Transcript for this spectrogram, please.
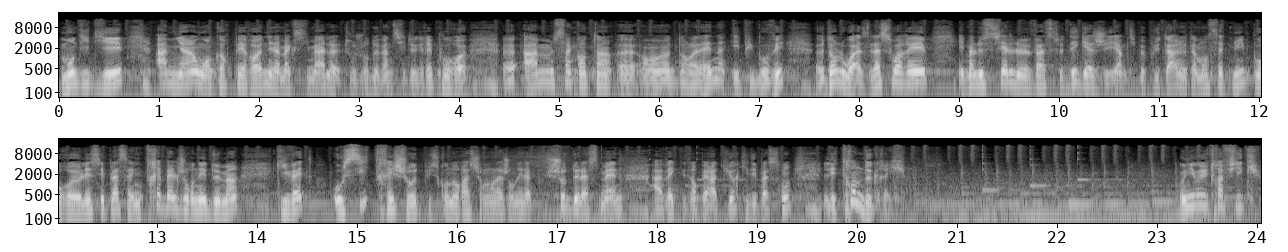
Montdidier, Amiens ou encore Péronne et la maximale euh, toujours de 26 degrés pour euh, euh, Ham, Saint-Quentin euh, en- dans la Laine et puis Beauvais euh, dans l'Oise. La soirée, eh ben le ciel euh, va se dégager un petit peu plus tard, et notamment cette nuit, pour euh, laisser place à une très belle journée demain qui va être aussi très chaude puisqu'on aura sûrement la journée la plus chaude de la semaine avec des températures qui dépasseront les 30 degrés. Au niveau du trafic,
